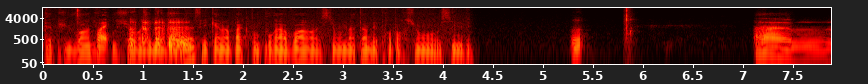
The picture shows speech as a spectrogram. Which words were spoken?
t'as pu voir du Ouais. coup sur 2019 et quel impact on pourrait avoir si on atteint des proportions aussi élevées? Euh,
